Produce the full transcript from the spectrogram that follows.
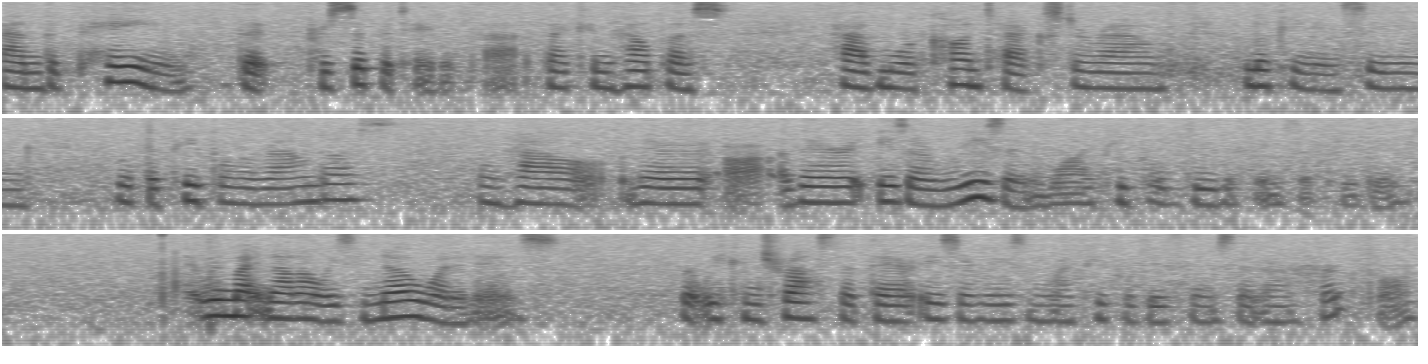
and the pain that precipitated that, that can help us have more context around looking and seeing with the people around us and how there are, there is a reason why people do the things that they do. We might not always know what it is, but we can trust that there is a reason why people do things that are hurtful,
